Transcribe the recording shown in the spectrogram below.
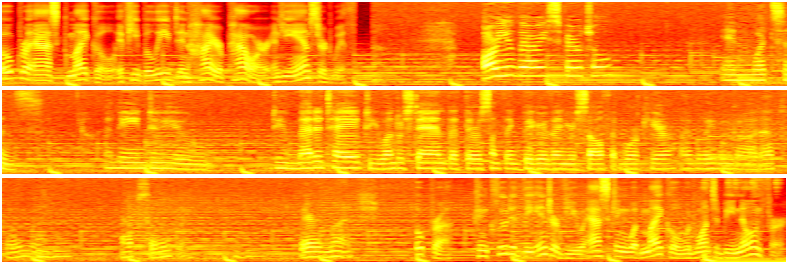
Oprah asked Michael if he believed in higher power and he answered with, Are you very spiritual? In what sense? I mean, do you do you meditate? Do you understand that there's something bigger than yourself at work here? I believe in God, absolutely. Mm -hmm. Absolutely. Mm -hmm. Very much. Oprah concluded the interview asking what Michael would want to be known for.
